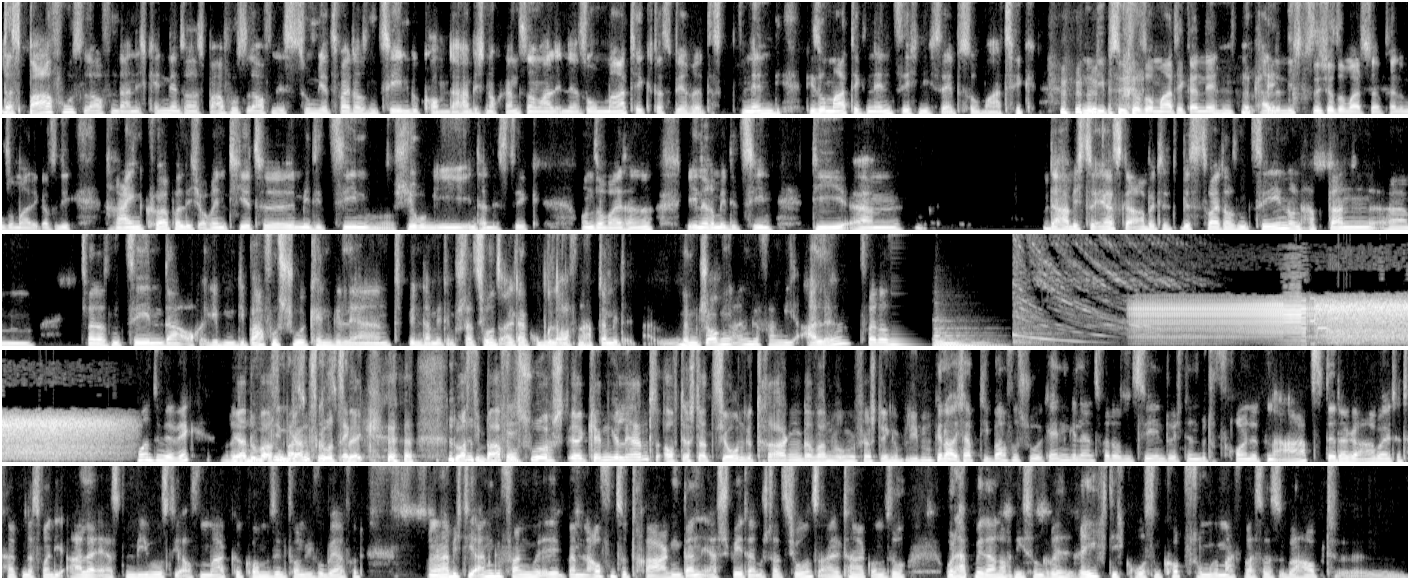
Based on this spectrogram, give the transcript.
das Barfußlaufen da nicht kennengelernt, sondern das Barfußlaufen ist zu mir 2010 gekommen. Da habe ich noch ganz normal in der Somatik, das wäre, das nennen die, die Somatik nennt sich nicht selbst Somatik, nur die Psychosomatiker nennen okay. alle nicht psychosomatische Abteilung Somatik, also die rein körperlich orientierte Medizin, Chirurgie, Internistik und so weiter, ne? die innere Medizin, die ähm, da habe ich zuerst gearbeitet bis 2010 und habe dann ähm, 2010 da auch eben die Barfußschuhe kennengelernt, bin damit im Stationsalltag rumgelaufen, habe damit mit dem Joggen angefangen, wie alle 2010. Vorhin sind wir weg. ja, du warst ganz kurz weg. weg. du hast die Barfußschuhe okay. Äh, kennengelernt, auf der Station getragen. Da waren wir ungefähr stehen geblieben. Genau, ich habe die Barfußschuhe kennengelernt 2010 durch den befreundeten Arzt, der da gearbeitet hat. Und das waren die allerersten Vivos, die auf den Markt gekommen sind von Vivo Barefoot. Und dann habe ich die angefangen äh, beim Laufen zu tragen, dann erst später im Stationsalltag und so und habe mir da noch nicht so einen richtig großen Kopf drum gemacht, was das überhaupt äh,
